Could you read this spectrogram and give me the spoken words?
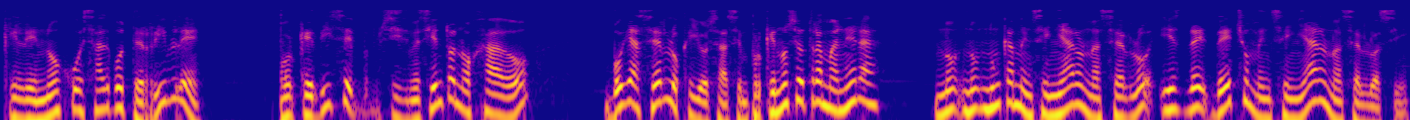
que el enojo es algo terrible, porque dice, si me siento enojado, voy a hacer lo que ellos hacen, porque no sé otra manera. No, no, nunca me enseñaron a hacerlo y es de, de hecho me enseñaron a hacerlo así.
